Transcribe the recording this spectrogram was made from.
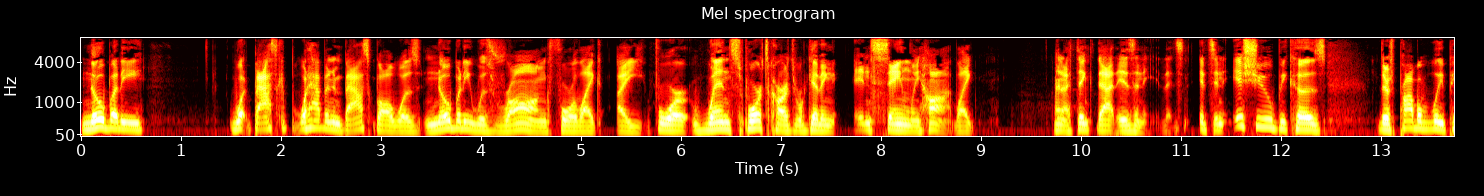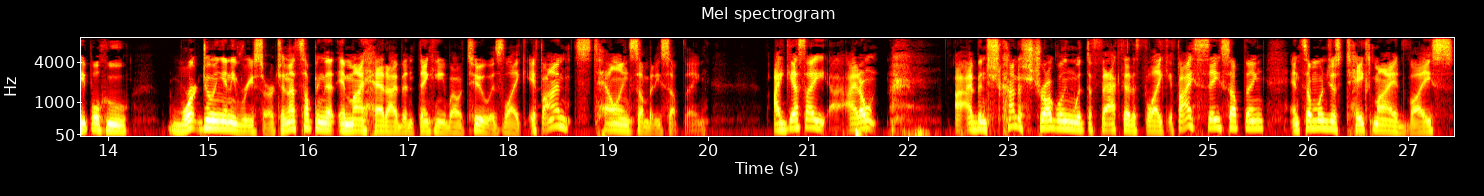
nobody what basketball what happened in basketball was nobody was wrong for like a for when sports cards were getting insanely hot like and I think that is an it's, it's an issue because there's probably people who weren't doing any research and that's something that in my head I've been thinking about too is like if I'm telling somebody something I guess I I don't I've been kind of struggling with the fact that it's like if I say something and someone just takes my advice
